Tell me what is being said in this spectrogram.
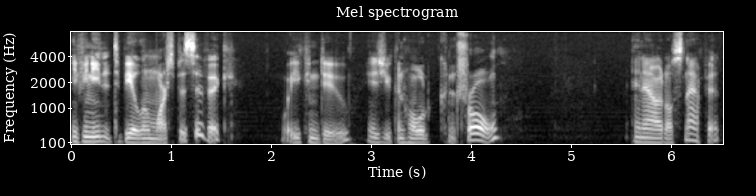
If you need it to be a little more specific, what you can do is you can hold control and now it'll snap it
